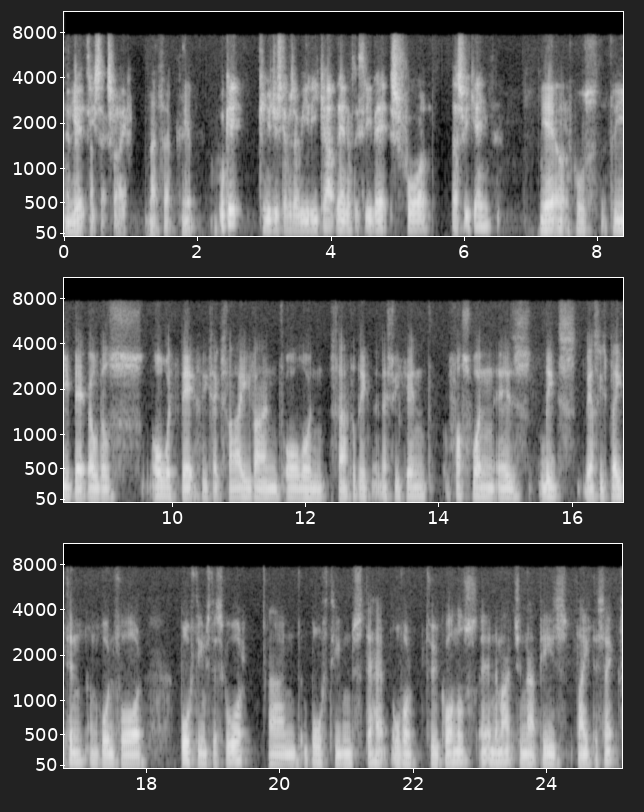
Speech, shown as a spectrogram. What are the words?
at yep, three six five. That's it. Yep. Okay, can you just give us a wee recap then of the three bets for this weekend? Yeah, of course. Three bet builders, all with Bet365 and all on Saturday this weekend. First one is Leeds versus Brighton. I'm going for both teams to score and both teams to hit over two corners in the match, and that pays 5 to 6.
